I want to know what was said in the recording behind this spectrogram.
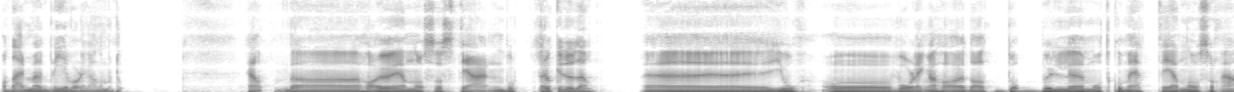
og dermed blir Vålinga nummer to. Ja, da har jo en også Stjernen borte. Tror ikke du det? Eh, jo, og Vålerenga har da dobbel eh, mot Komet igjen også. Ja.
